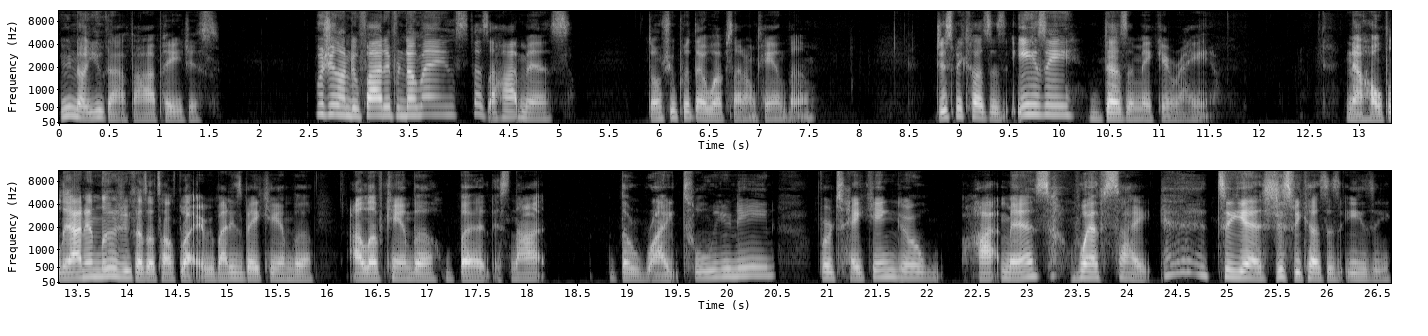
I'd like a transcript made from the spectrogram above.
You know you got five pages. What you gonna do? Five different domains? That's a hot mess. Don't you put that website on Canva. Just because it's easy doesn't make it right. Now, hopefully, I didn't lose you because I talked about everybody's Bay Canva. I love Canva, but it's not the right tool you need for taking your hot mess website to yes, just because it's easy.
